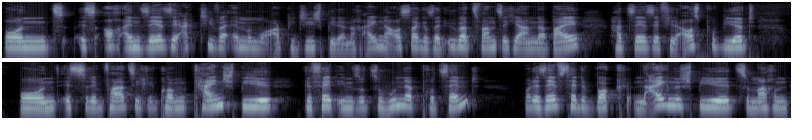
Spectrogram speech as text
und ist auch ein sehr, sehr aktiver MMORPG-Spieler. Nach eigener Aussage seit über 20 Jahren dabei, hat sehr, sehr viel ausprobiert und ist zu dem Fazit gekommen, kein Spiel gefällt ihm so zu 100 Prozent. Und er selbst hätte Bock, ein eigenes Spiel zu machen,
